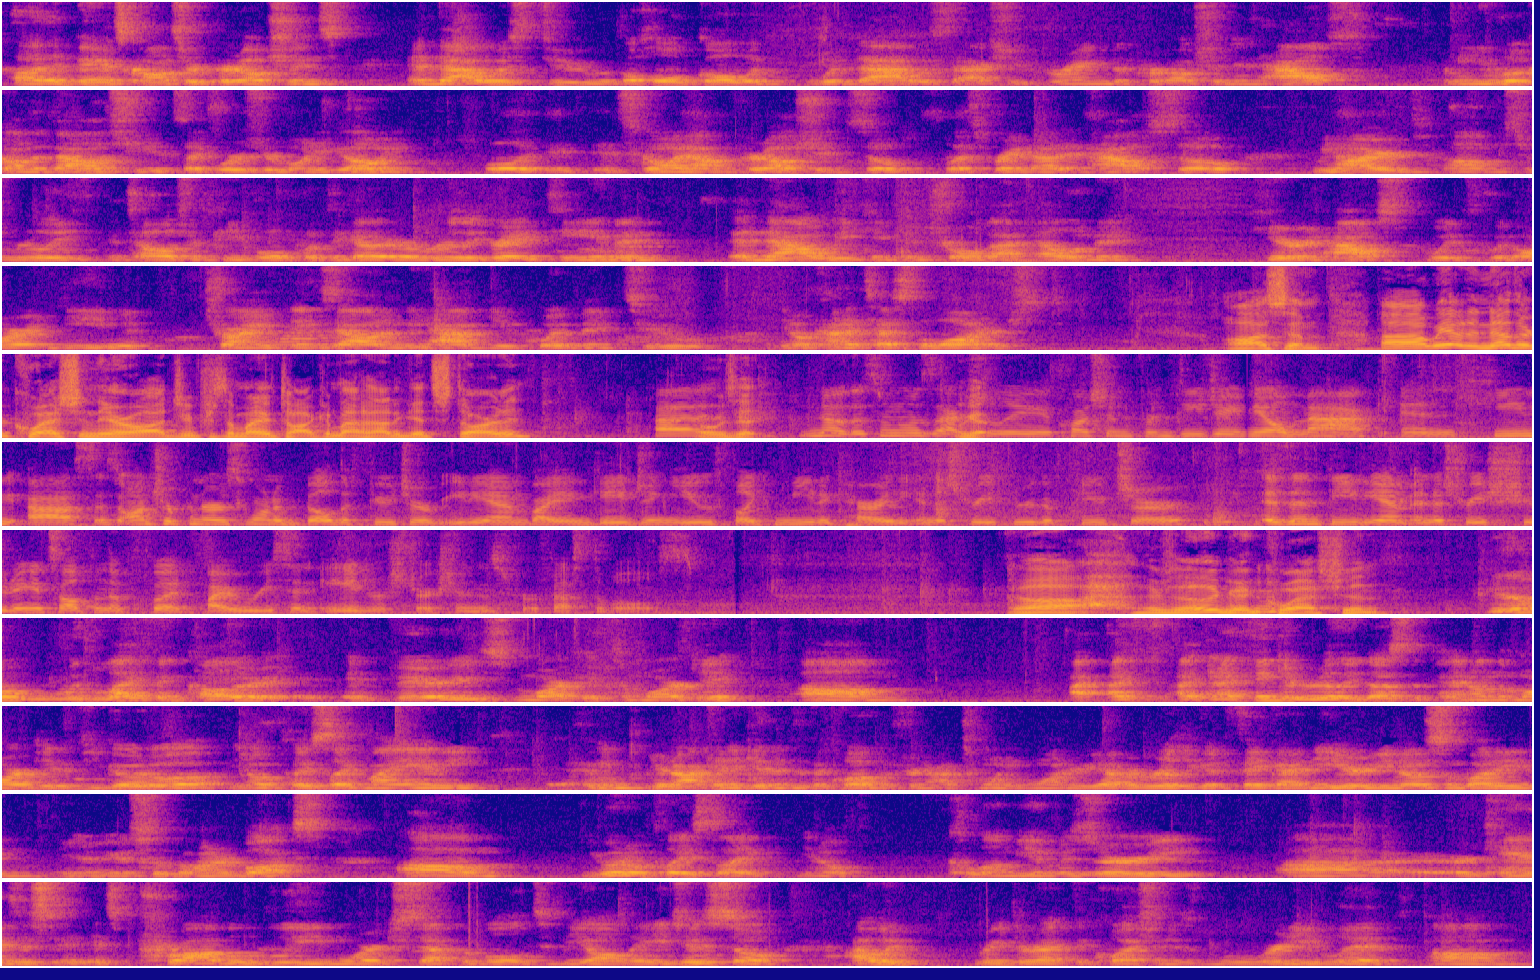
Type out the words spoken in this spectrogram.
uh, Advanced Concert Productions, and that was to the whole goal with with that was to actually bring the production in house. I mean, you look on the balance sheet, it's like, where's your money going? Well, it, it's going out in production, so let's bring that in house. So we hired um, some really intelligent people, put together a really great team, and and now we can control that element here in house with with R and D, with trying things out, and we have the equipment to you know kind of test the waters. Awesome. Uh, we had another question there, Audrey, for somebody talking about how to get started. Uh, or was it? No, this one was actually okay. a question from DJ Neil Mack, and he asked, as entrepreneurs who want to build the future of EDM by engaging youth like me to carry the industry through the future, isn't the EDM industry shooting itself in the foot by recent age restrictions for festivals? Ah, there's another good question. You know, with Life in Color, it, it varies market to market. Um, I, I, I think it really does depend on the market. If you go to a you know a place like Miami, I mean, you're not going to get into the club if you're not 21 or you have a really good fake ID or you know somebody and you know you're going to slip 100 bucks. Um, you go to a place like you know Columbia, Missouri, uh, or Kansas, it's probably more acceptable to be all ages. So I would redirect the question: Is well, where do you live? Um,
